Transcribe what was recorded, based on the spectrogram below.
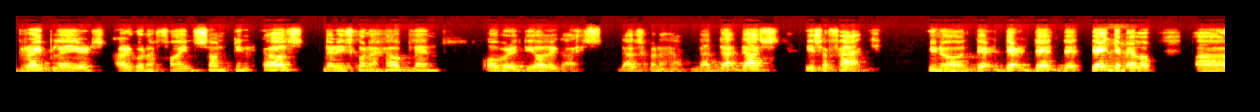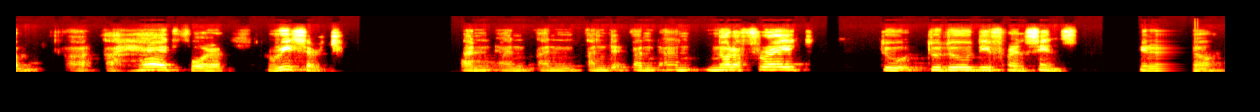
great players are gonna find something else that is gonna help them over the other guys. That's gonna happen. That, that, that's, is a fact. You know, they're, they're, they they they Mhm. develop, um, a, a head for research. And, and, and, and, and, and not afraid to, to do different things, you know?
